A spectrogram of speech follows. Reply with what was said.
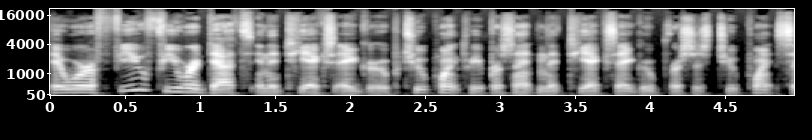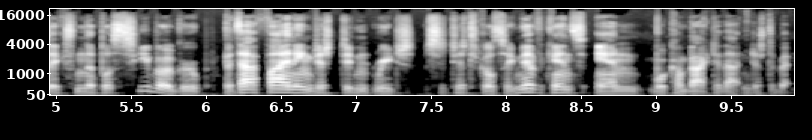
there were a few fewer deaths in the TXA group, 2.3% in the TXA group versus 2.6 in the placebo group. But that finding just didn't reach statistical significance, and we'll come back to that in just a bit.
